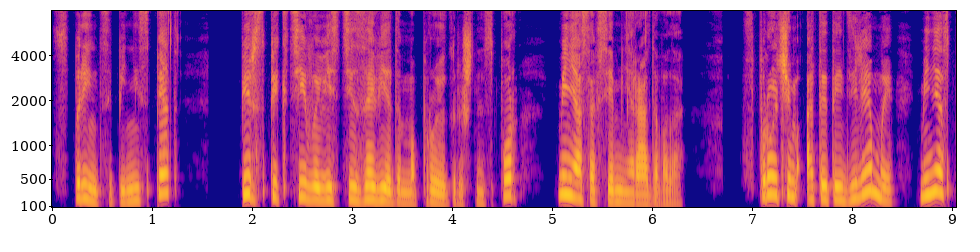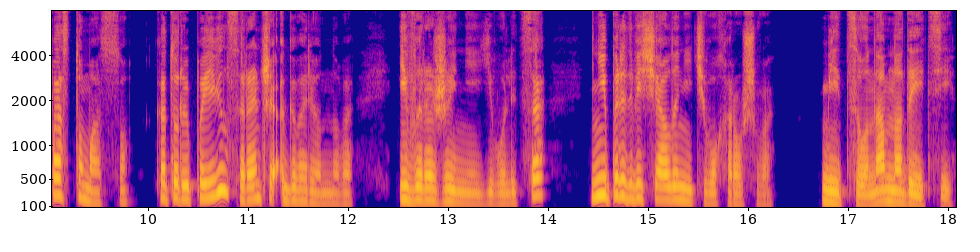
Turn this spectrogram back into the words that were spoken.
в принципе не спят, перспектива вести заведомо проигрышный спор меня совсем не радовала. Впрочем, от этой дилеммы меня спас Томассо, который появился раньше оговоренного, и выражение его лица не предвещало ничего хорошего. «Митцио, нам надо идти!»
